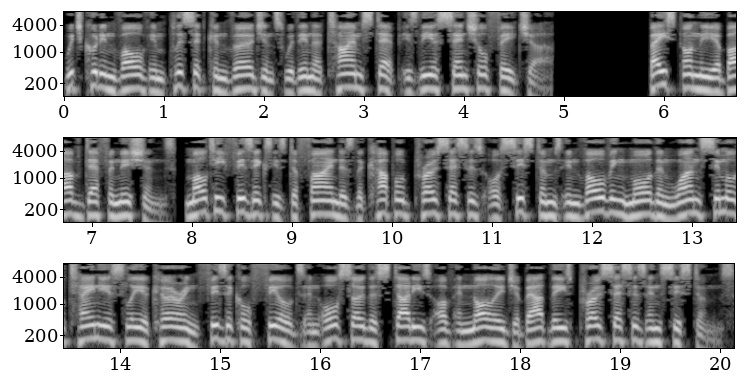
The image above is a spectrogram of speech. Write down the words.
which could involve implicit convergence within a time step is the essential feature. Based on the above definitions, multiphysics is defined as the coupled processes or systems involving more than one simultaneously occurring physical fields and also the studies of and knowledge about these processes and systems.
